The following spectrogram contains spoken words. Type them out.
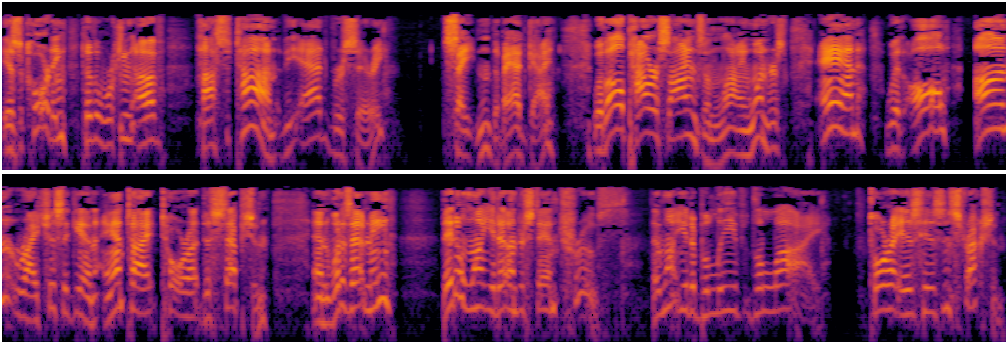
is according to the working of Hasatan, the adversary, Satan, the bad guy, with all power signs and lying wonders, and with all unrighteous, again, anti-Torah deception. And what does that mean? They don't want you to understand truth. They want you to believe the lie. Torah is his instruction.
